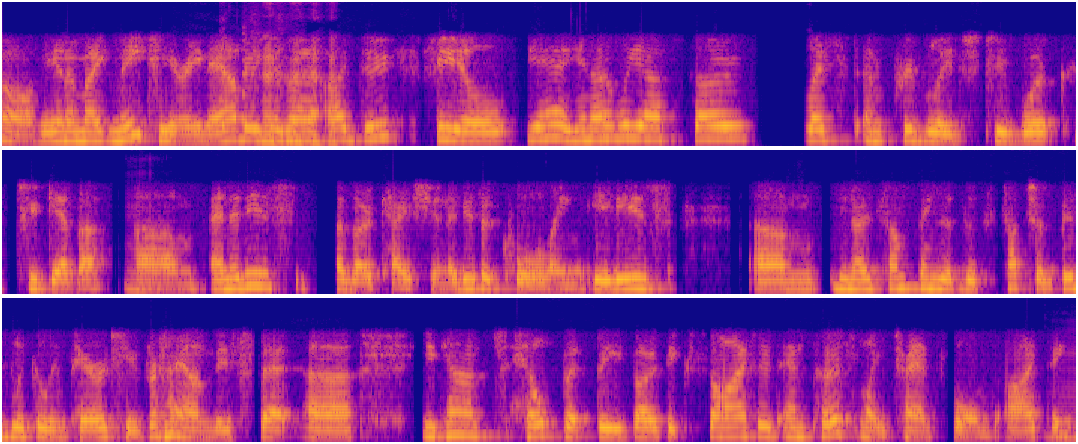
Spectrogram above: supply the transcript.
Oh, you're going to make me teary now because I, I do feel, yeah, you know, we are so blessed and privileged to work together. Um, and it is a vocation, it is a calling, it is, um, you know, something that there's such a biblical imperative around this that uh, you can't help but be both excited and personally transformed, I think,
